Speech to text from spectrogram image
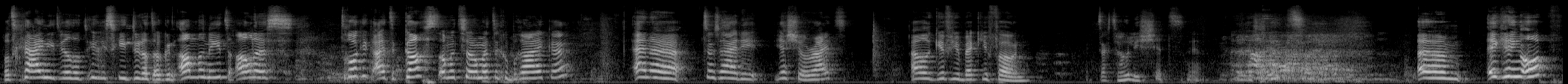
wat gij niet wil dat u geschiet, doe dat ook een ander niet. Alles trok ik uit de kast om het zo maar te gebruiken. En uh, toen zei hij, yes, you're right. I will give you back your phone. Ik dacht, holy shit. Um, ik ging op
